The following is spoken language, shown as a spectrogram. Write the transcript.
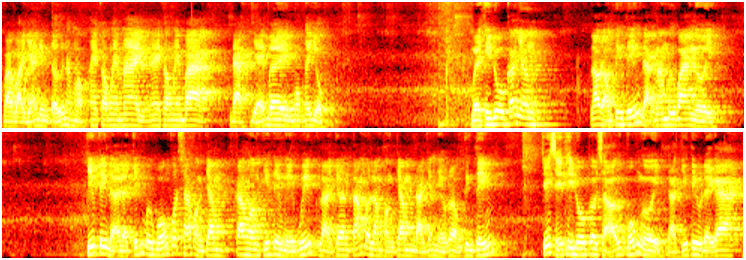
và bài giảng điện tử năm học 2022-2023 đạt giải B môn thể dục. Về thi đua cá nhân, lao động tiên tiến đạt 53 người, chiếm tỷ lệ là 94,6%, cao hơn chỉ tiêu nghị quyết là trên 85% đạt danh hiệu lao động tiên tiến. Chiến sĩ thi đua cơ sở 4 người đạt chỉ tiêu đề ra,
